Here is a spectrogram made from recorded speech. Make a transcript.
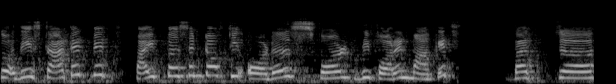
So they started with 5% of the orders for the foreign markets, but uh,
